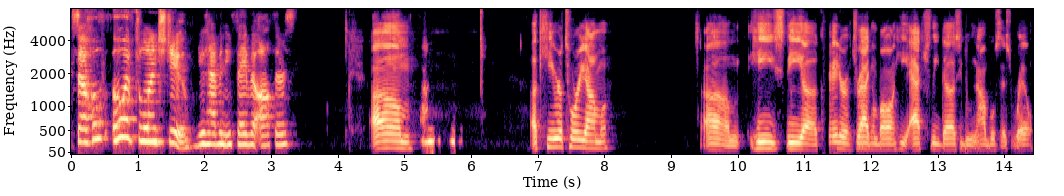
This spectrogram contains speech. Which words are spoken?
So who who influenced you? Do you have any favorite authors? Um, Akira Toriyama. Um, he's the uh, creator of Dragon Ball. He actually does do novels as well.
